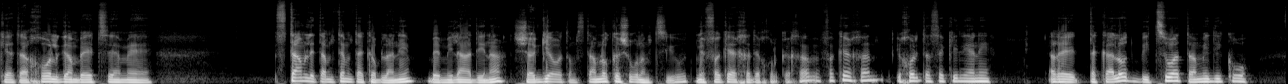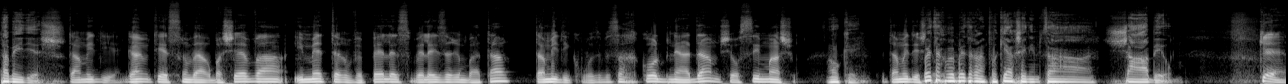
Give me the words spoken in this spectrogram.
כי אתה יכול גם בעצם אה, סתם לטמטם את הקבלנים, במילה עדינה, שגע אותם סתם, לא קשור למציאות, מפקח אחד יכול ככה, ומפקח אחד יכול להתעסק ענייני. הרי תקלות ביצוע תמיד יקרו. תמיד יש. תמיד יהיה. גם אם תהיה 24/7 עם מטר ופלס ולייזרים באתר, תמיד יקרו. זה בסך הכל בני אדם שעושים משהו. אוקיי. ותמיד יש... בטח. ובטח למפקח שנמצא שעה ביום. כן.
